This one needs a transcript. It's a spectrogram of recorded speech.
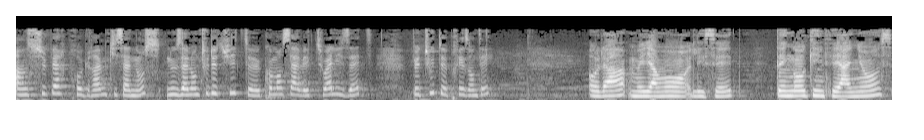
Un super programme qui s'annonce. Nous allons tout de suite euh, commencer avec toi, Lisette. Peux-tu te présenter? Hola, me llamo Lisette, tengo 15 años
